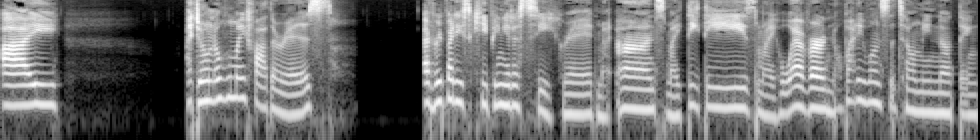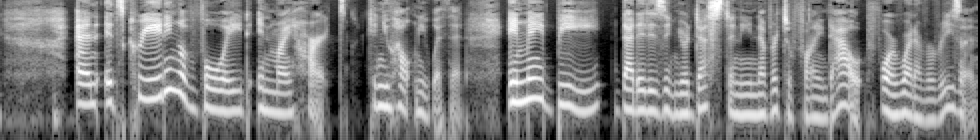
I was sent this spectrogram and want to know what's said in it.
I I don't know who my father is. Everybody's keeping it a secret. My aunts, my titis, my whoever. Nobody wants to tell me nothing. And it's creating a void in my heart. Can you help me with it? It may be that it is in your destiny never to find out for whatever reason.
